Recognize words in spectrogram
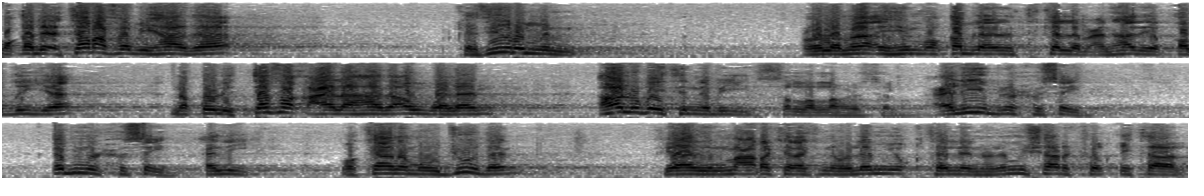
وقد اعترف بهذا كثير من علمائهم وقبل أن نتكلم عن هذه القضية نقول اتفق على هذا أولا آل بيت النبي صلى الله عليه وسلم علي بن الحسين ابن الحسين علي. وكان موجودا في هذه المعركة لكنه لم يقتل لأنه لم يشارك في القتال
